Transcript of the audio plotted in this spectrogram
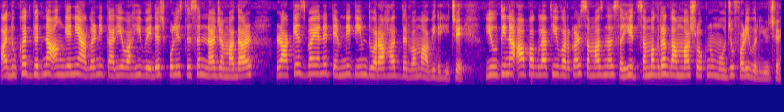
આ દુઃખદ ઘટના અંગેની આગળની કાર્યવાહી વેડજ પોલીસ સ્ટેશનના જમાદાર રાકેશભાઈ અને તેમની ટીમ દ્વારા હાથ ધરવામાં આવી રહી છે. યુવતીના આ પગલાંથી વર્કર સમાજના સહિત સમગ્ર ગામમાં શોકનું મોજું ફળી વળ્યું છે.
